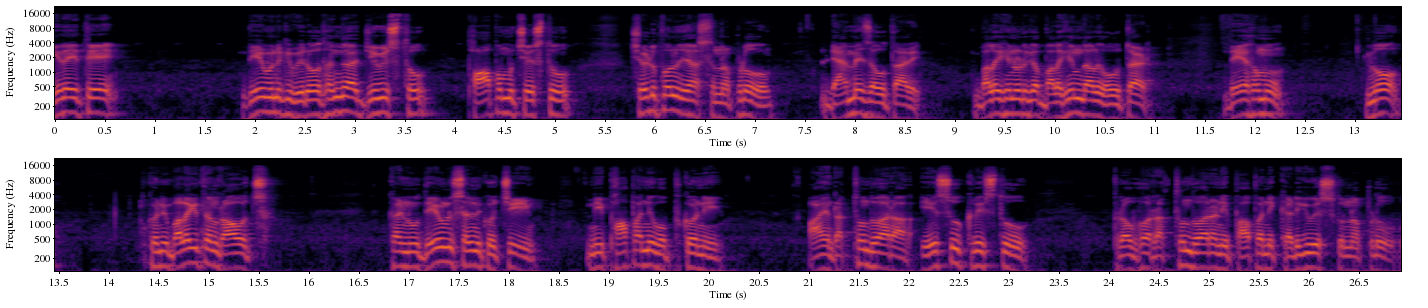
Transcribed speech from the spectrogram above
ఏదైతే దేవునికి విరోధంగా జీవిస్తూ పాపము చేస్తూ చెడు పనులు చేస్తున్నప్పుడు డ్యామేజ్ అవుతుంది. బలహీనుడిగా బలహీనాలు అవుతాడు. దేహములో కొన్ని బలహీతలు రావచ్చు. కానీ నువ్వు దేవుని సన్నిధికి వచ్చి నీ పాపాన్ని ఒప్పుకొని ఆయన రక్తం ద్వారా యేసుక్రీస్తు ప్రభు రక్తం ద్వారా నీ పాపాన్ని కడిగి వేసుకున్నప్పుడు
